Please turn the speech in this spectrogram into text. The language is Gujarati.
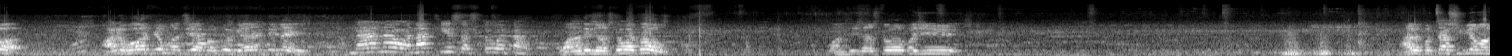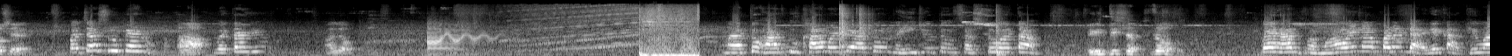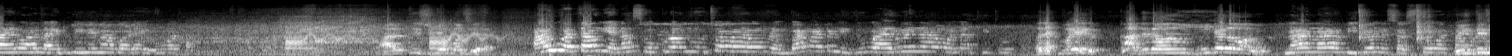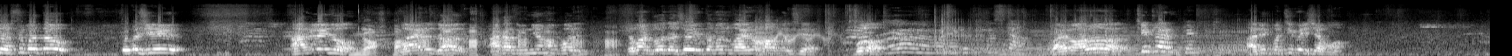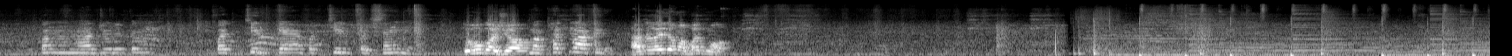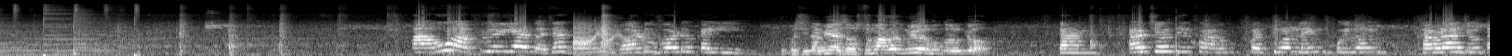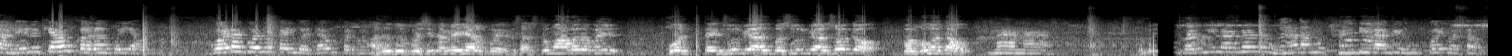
આનો સો રૂપિયા મળશે પણ કોઈ ગેરંટી નહીં. ના ના ઓનાથી સસ્તો બતાવ. ઓનાથી સસ્તો બતાવું. ઓનથી સસ્તો પછી હાલ પચાસ રૂપિયામાં આવશે. પચાસ રૂપિયાનો? હા. બતાવ્યો હાલો. માર તો હાથ દુખા માંડ્યો આ તો નહીં જોતો સસ્તો હતા. રીતિ સસ્તો. કોઈ હાથ ભમાવો ના પડે ડાયરેક્ટ હાથે વાયરો આ લાઈટ બિલ ના પડે એવું હતા. ત્રીસ રૂપિયા પડશે. આવું બતાવું ને એના છોકરાનું ચો આમ રમવા માટે લીધું વાયરો ના આનાથી તો. અરે ભાઈ ખાધી દેવાનું ભૂંકે દેવાનું ના ના બીજો ને સસ્તો બતાવ. સસ્તું બતાવું. તો પછી આવી લઈ જાઓ વાયરો જાઓ આખા દુનિયામાં ફરે. તમારે જો દશો એ તમને વાયરો ખાવા મળશે. બોલો. વાયરો તો આવે. વાયરો કેટલા રૂપિયા? આની પચીસ પૈસામાં. પણ મારા જોડે તો પચીસ રૂપિયા પચીસ પૈસા નહીં. તું શું કરશો મફતમાં આપી દો. હા તો લઈ લો મફતમાં આવું આપ્યું યાર બધા ગોડું ગોડું કઈ. તો પછી તમે આ સસ્તું માંગો તો મેં શું કરું કયો તાન આ જો દેખો આ પત્તું આમ લઈને કોઈનો ખવડા જોતા તાને. એટલે કેવું કરે ભાઈ આવું ગોડા ગોડું કઈ બતાવું પડવાનું આ તો તું પછી તમે યાર સસ્તું માંગો તો ભાઈ ફોન ત્રણસો રૂપિયા બસો રૂપિયા હાલશો કયો પંખો બતાવો. ના ના. ગરમી લાગે ને ઉનાળામાં ઠંડી લાગે એવું કોઈ બતાવો.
